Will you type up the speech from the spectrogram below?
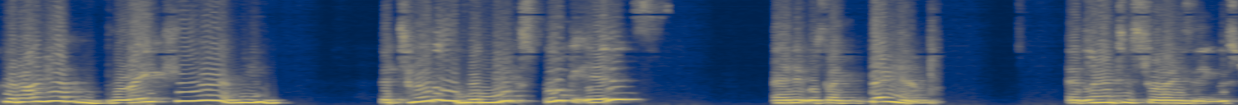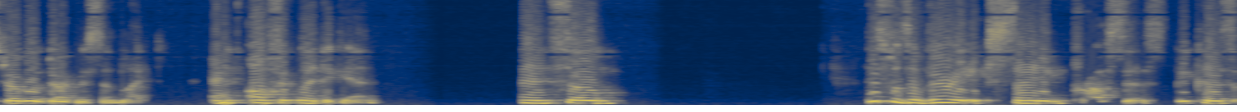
could I have a break here? I mean, the title of the next book is, and it was like, bam, Atlantis Rising, The Struggle of Darkness and Light. And off it went again. And so this was a very exciting process because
